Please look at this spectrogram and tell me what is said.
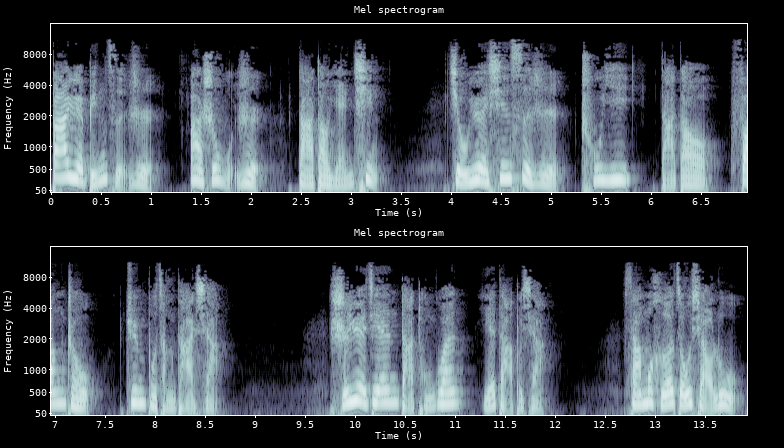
八月丙子日二十五日打到延庆，九月辛巳日初一打到方州，均不曾打下。十月间打潼关也打不下。撒木合走小路，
